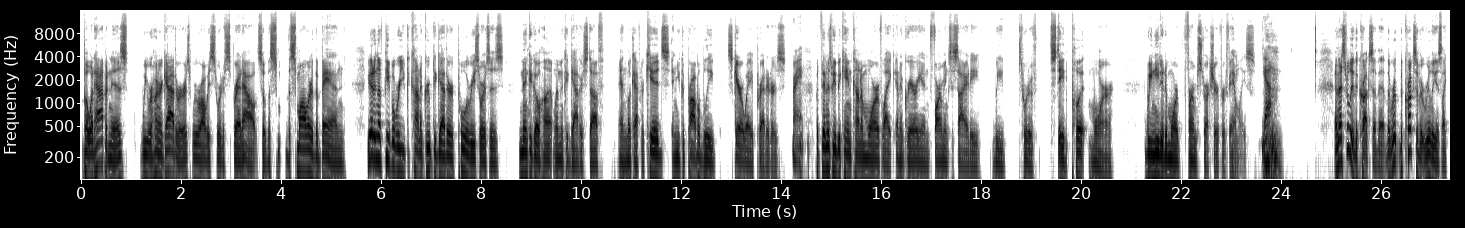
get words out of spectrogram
But what happened is we were hunter gatherers. We were always sort of spread out. So the the smaller the band, you had enough people where you could kind of group together, pool resources. Men could go hunt, women could gather stuff and look after kids, and you could probably scare away predators. Right. But then as we became kind of more of like an agrarian farming society, we sort of stayed put more. We needed a more firm structure for families. Yeah. And that's really the crux of it. The, the crux of it really is like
